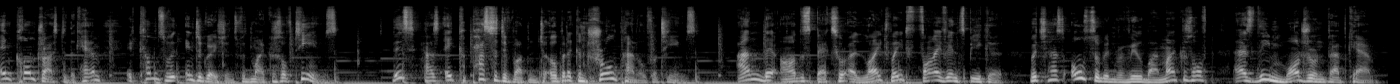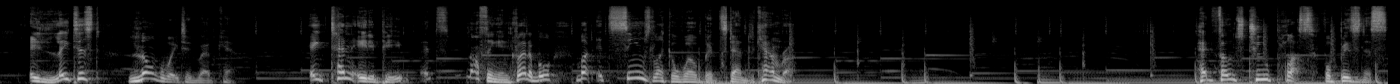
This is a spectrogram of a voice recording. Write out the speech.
In contrast to the cam, it comes with integrations with Microsoft Teams. This has a capacitive button to open a control panel for Teams, and there are the specs for a lightweight 5-inch speaker, which has also been revealed by Microsoft as the modern webcam, a latest long-awaited webcam. A 1080p, it's nothing incredible, but it seems like a well-built standard camera. Headphones 2 Plus for business.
